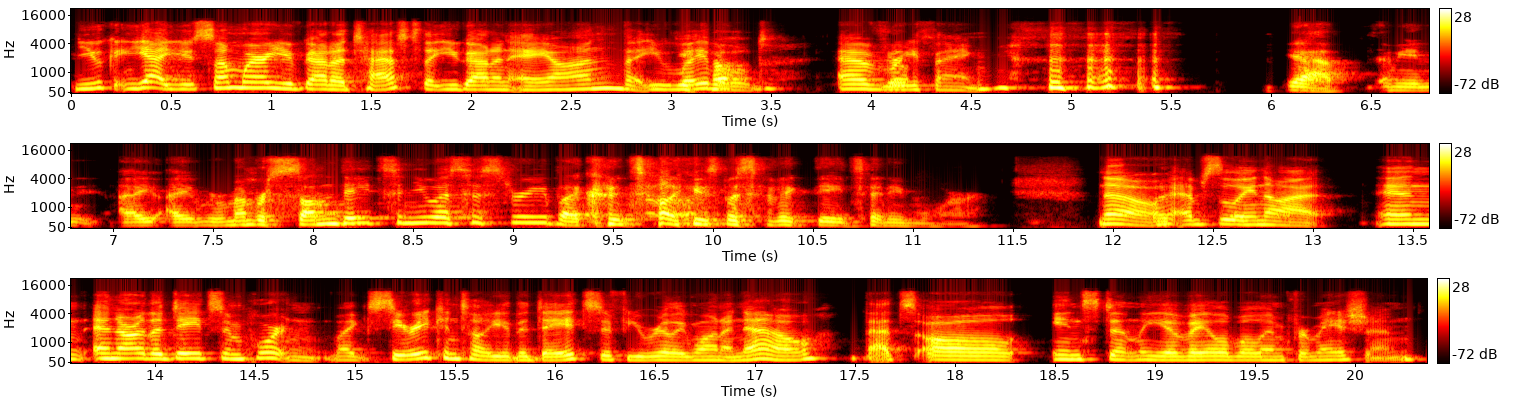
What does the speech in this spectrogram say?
You can, yeah, you somewhere you've got a test that you got an A on that you labeled yep. everything. Yep. yeah, I mean, I, I remember some dates in US history, but I couldn't tell you specific dates anymore. No, absolutely not. And and are the dates important? Like Siri can tell you the dates if you really want to know. That's all instantly available information.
